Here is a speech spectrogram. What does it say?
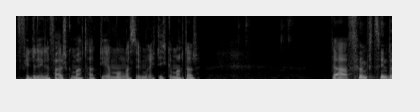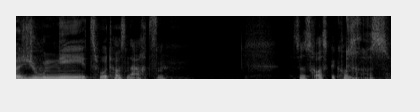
viele Dinge falsch gemacht hat, die Among Us eben richtig gemacht hat. Da, 15. Juni 2018 ist es rausgekommen. Krass.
